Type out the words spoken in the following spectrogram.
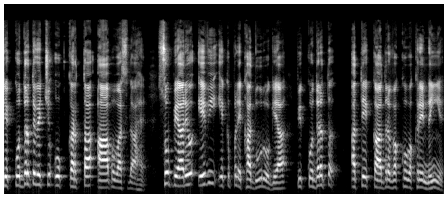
ਤੇ ਕੁਦਰਤ ਵਿੱਚ ਉਹ ਕਰਤਾ ਆਪ ਵਸਦਾ ਹੈ। ਸੋ ਪਿਆਰਿਓ, ਇਹ ਵੀ ਇੱਕ ਭੁਲੇਖਾ ਦੂਰ ਹੋ ਗਿਆ ਵੀ ਕੁਦਰਤ ਅਤੇ ਕਾਦਰ ਵੱਖੋ ਵੱਖਰੇ ਨਹੀਂ ਹੈ।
